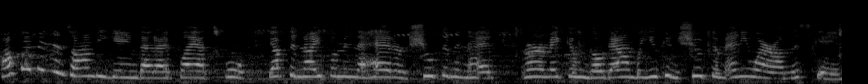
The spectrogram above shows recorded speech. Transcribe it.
How come in the zombie game that I play at school, you have to knife them in the head or shoot them in the head in order to make them go down, but you can shoot them anywhere on this game?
